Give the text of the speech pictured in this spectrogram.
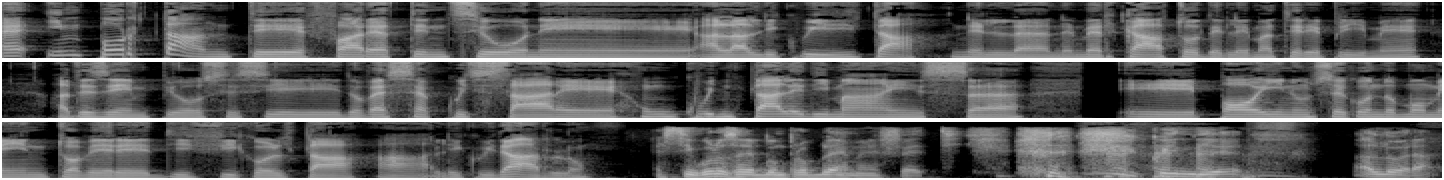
È importante fare attenzione alla liquidità nel, nel mercato delle materie prime. Ad esempio, se si dovesse acquistare un quintale di mais eh, e poi in un secondo momento avere difficoltà a liquidarlo. Eh sì, quello sarebbe un problema in effetti. Quindi, eh, allora,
